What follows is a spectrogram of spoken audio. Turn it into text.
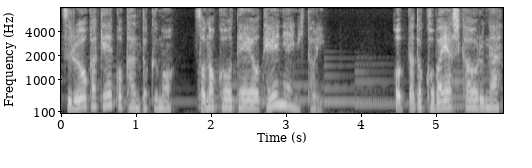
鶴岡恵子監督もその工程を丁寧に取り、堀田と小林薫が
